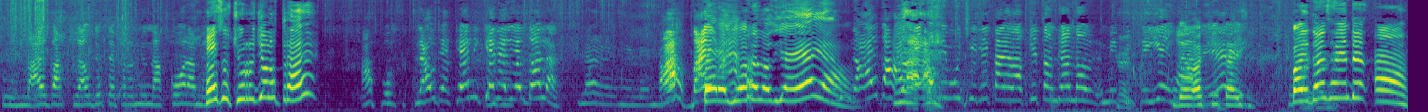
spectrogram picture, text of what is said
Tus nalgas, Claudia, usted pero ni una cora. Me... Esos churros yo los traje, Ah, pues, Claudia, ¿quién y quién le dio el dólar? Ah, vaya. pero yo se los di a ella. Nalgas, ahí tengo mi mochilita de vaquita donde ando mi pistillín. De vaquita, dice. Vale, entonces, gente, ah,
